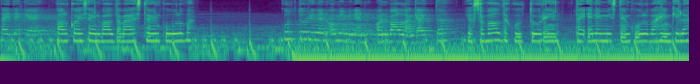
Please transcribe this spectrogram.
tai tekee valkoiseen valtaväestöön kuuluva. Kulttuurinen omiminen on vallankäyttöä, jossa valtakulttuuriin tai enemmistön kuuluva henkilö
